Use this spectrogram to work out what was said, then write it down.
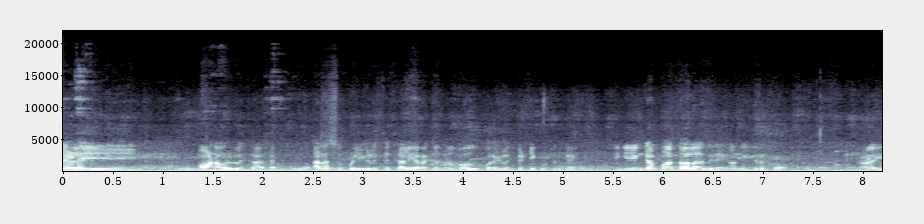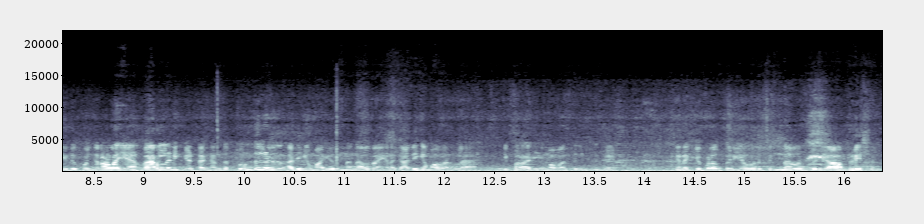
ஏழை மாணவர்களுக்காக அரசு பள்ளிகளுக்கு கலை அரங்கங்களும் வகுப்பறைகளும் கட்டி கொடுத்துருக்கேன். நீங்கள் எங்கே பார்த்தாலும் அது அங்கே இருக்கும். இது கொஞ்ச நாளாக ஏன் வரலன்னு கேட்டாங்க. அந்த தொண்டுகள் அதிகமாக இருந்தனால தான் எனக்கு அதிகமாக வரல. இப்போ அதிகமாக வந்துக்கிட்டு இருக்கேன். எனக்கு இவ்வளோ பெரிய ஒரு சின்ன ஒரு பெரிய ஆப்ரேஷன்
